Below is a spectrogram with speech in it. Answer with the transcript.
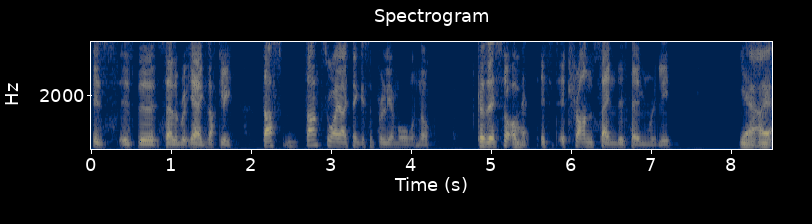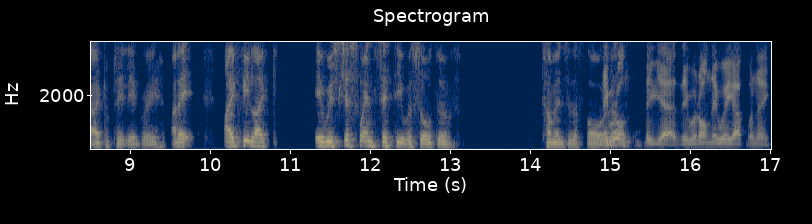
Is is the celebrate? Yeah, exactly. That's that's why I think it's a brilliant moment though, because it sort of it, it transcended him really. Yeah, I, I completely agree. And it, I feel like it was just when City was sort of coming to the fore. They were on, they, yeah, they were on their way up, weren't they?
